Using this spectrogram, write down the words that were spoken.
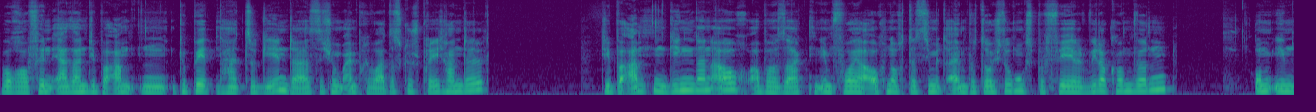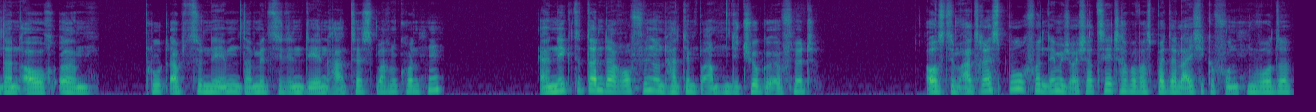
woraufhin er dann die Beamten gebeten hat zu gehen, da es sich um ein privates Gespräch handelt. Die Beamten gingen dann auch, aber sagten ihm vorher auch noch, dass sie mit einem Durchsuchungsbefehl wiederkommen würden, um ihm dann auch ähm, Blut abzunehmen, damit sie den DNA-Test machen konnten. Er nickte dann daraufhin und hat dem Beamten die Tür geöffnet. Aus dem Adressbuch, von dem ich euch erzählt habe, was bei der Leiche gefunden wurde,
